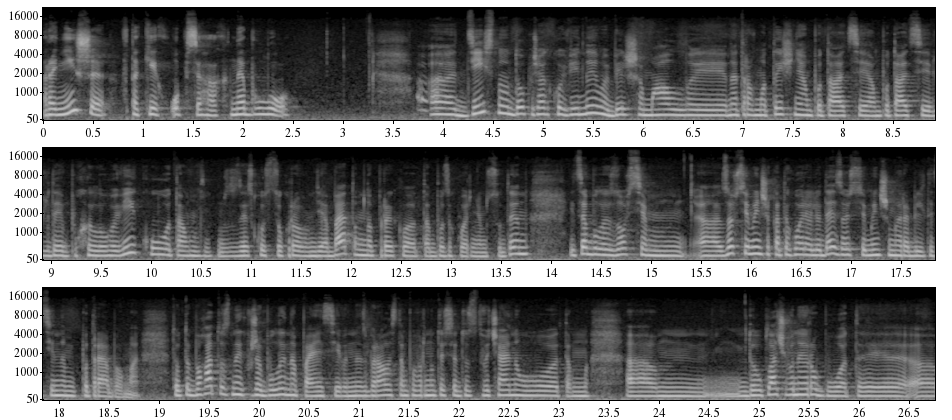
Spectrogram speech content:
раніше в таких обсягах не було. Дійсно, до початку війни ми більше мали нетравматичні ампутації, ампутації в людей похилого віку, там в зв'язку з цукровим діабетом, наприклад, або захворюванням судин. І це були зовсім е, зовсім інша категорія людей, з зовсім іншими реабілітаційними потребами. Тобто багато з них вже були на пенсії, вони збиралися там повернутися до звичайного там ем, до оплачуваної роботи. е,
